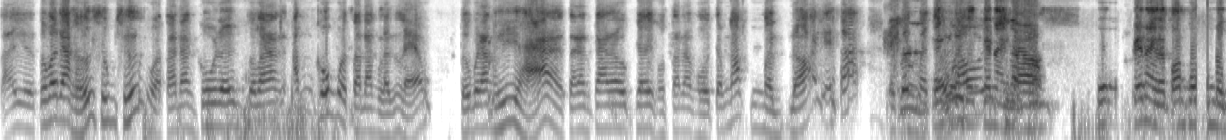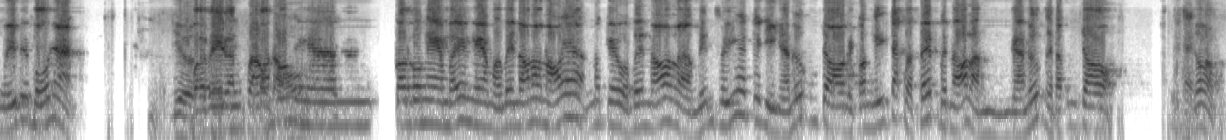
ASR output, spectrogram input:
Tại vì tụi bay đang hưởng sung sướng mà tao đang cô đơn bay đang ấm cúng mà tao đang lạnh lẽo. Tụi bay đang hi hả tao đang karaoke còn tao đang ngồi trong góc mình. Đó vậy đó. Tức là cái, chửi thôi. cái này là cái này là con không đồng ý với bố nha. Vừa bởi vì là con có nghe con có nghe mấy anh em ở bên đó nó nói á nó kêu ở bên đó là miễn phí hết cái gì nhà nước cũng cho thì con nghĩ chắc là tết bên đó là nhà nước người ta cũng cho. Đúng không?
